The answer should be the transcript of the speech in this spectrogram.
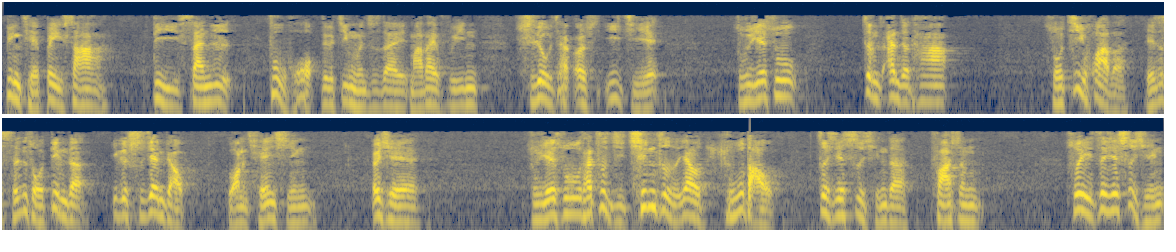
并且被杀，第三日复活。这个经文是在马太福音十六章二十一节。主耶稣正按照他所计划的，也是神所定的一个时间表往前行，而且主耶稣他自己亲自要主导。这些事情的发生，所以这些事情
